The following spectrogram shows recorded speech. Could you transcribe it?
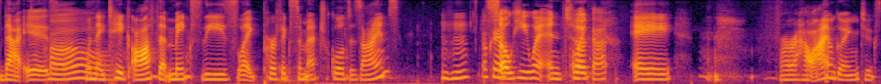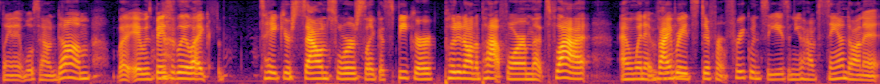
That is when they Oh. take off, that makes these like perfect symmetrical designs. Mm-hmm. Okay. So he went and took like a for how I'm going to explain it will sound dumb, but it was basically like take your sound source like a speaker, put it on a platform that's flat, and when it Mm-hmm. vibrates different frequencies and you have sand on it,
